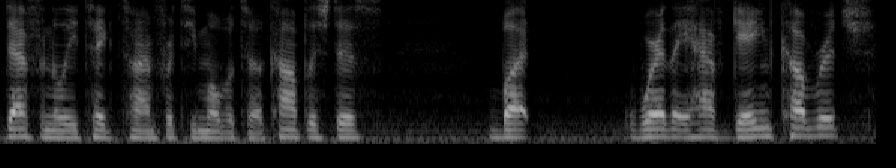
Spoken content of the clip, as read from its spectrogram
definitely take time for T-Mobile to accomplish this. But where they have gained coverage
